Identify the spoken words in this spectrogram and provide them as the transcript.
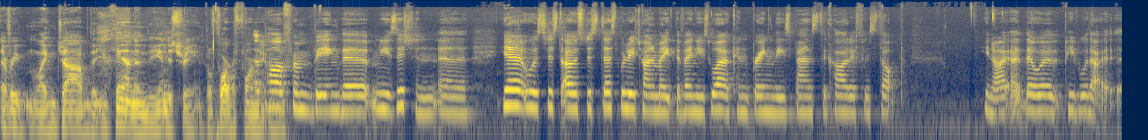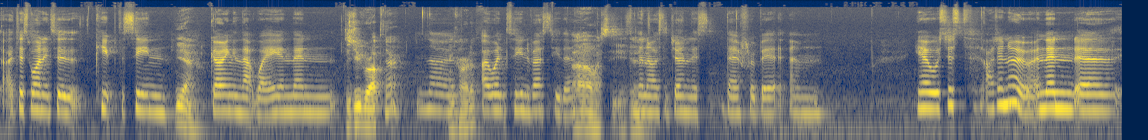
every like job that you can in the industry before performing. Apart from being the musician, uh, yeah, it was just I was just desperately trying to make the venues work and bring these bands to Cardiff and stop. You know, I, I, there were people that I, I just wanted to keep the scene yeah. going in that way, and then Did you grow up there no, in Cardiff? I went to university there. Oh, I see. So Yeah. then I was a journalist there for a bit. Um, yeah, it was just I don't know. And then uh,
